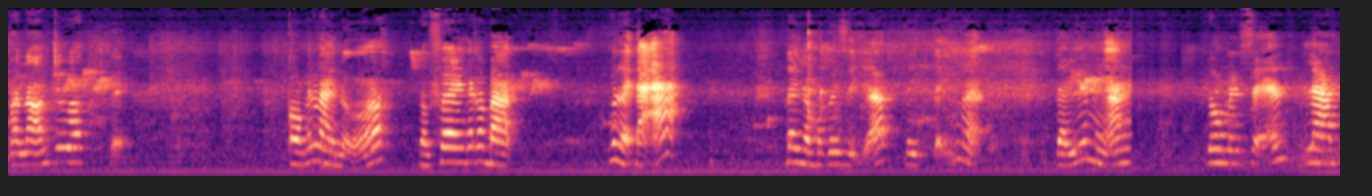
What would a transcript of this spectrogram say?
Mà nó ăn chưa để còn cái này nữa, cà phê nha các bạn. Với lại đã. Đây là một cái dĩa để tỉ mà để mình ăn rồi mình sẽ làm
